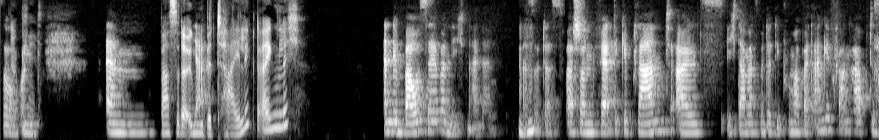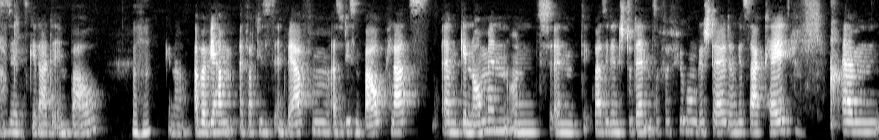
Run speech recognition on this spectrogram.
So okay. und ähm, warst du da irgendwie ja. beteiligt eigentlich? An dem Bau selber nicht, nein, nein. Mhm. Also das war schon fertig geplant, als ich damals mit der Diplomarbeit angefangen habe. Das okay. ist jetzt gerade im Bau. Mhm. Genau. Aber wir haben einfach dieses Entwerfen, also diesen Bauplatz ähm, genommen und ähm, quasi den Studenten zur Verfügung gestellt und gesagt, hey, ähm,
